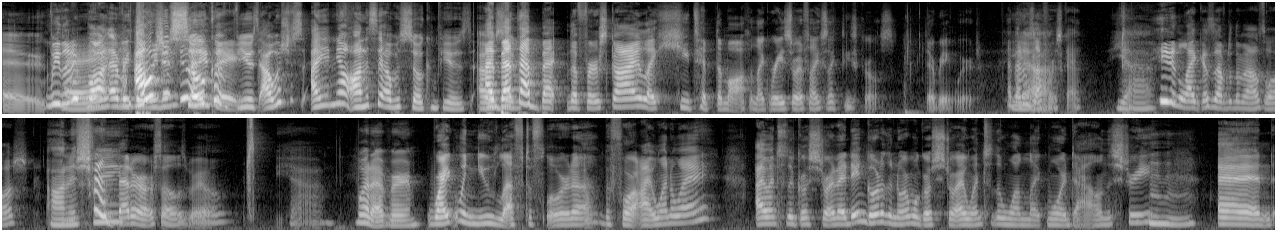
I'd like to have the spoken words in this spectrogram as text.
okay. We literally bought everything. I was didn't just so anything. confused. I was just, I you know, honestly, I was so confused. I, was bet like, that be- the first guy, like, he tipped them off and like raised the red flags, like these girls. They're being weird. I bet it was Yeah. that first guy. Yeah. He didn't like us after the mouthwash. Honestly. to better ourselves, bro. Yeah. Whatever. Right when you left to Florida, before I went away, I went to the grocery store, and I didn't go to the normal grocery store. I went to the one like more down the street, Mm-hmm. and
